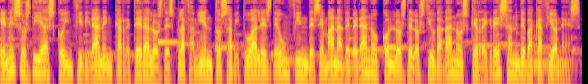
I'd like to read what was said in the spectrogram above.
En esos días coincidirán en carretera los desplazamientos habituales de un fin de semana de verano con los de los ciudadanos que regresan de vacaciones.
